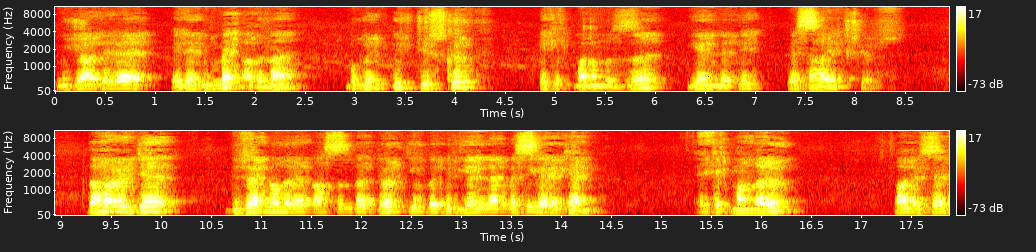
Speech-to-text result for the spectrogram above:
mücadele edebilmek adına bugün 340 ekipmanımızı yeniledik ve sahaya çıkıyoruz. Daha önce düzenli olarak aslında 4 yılda bir yenilenmesi gereken ekipmanların maalesef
